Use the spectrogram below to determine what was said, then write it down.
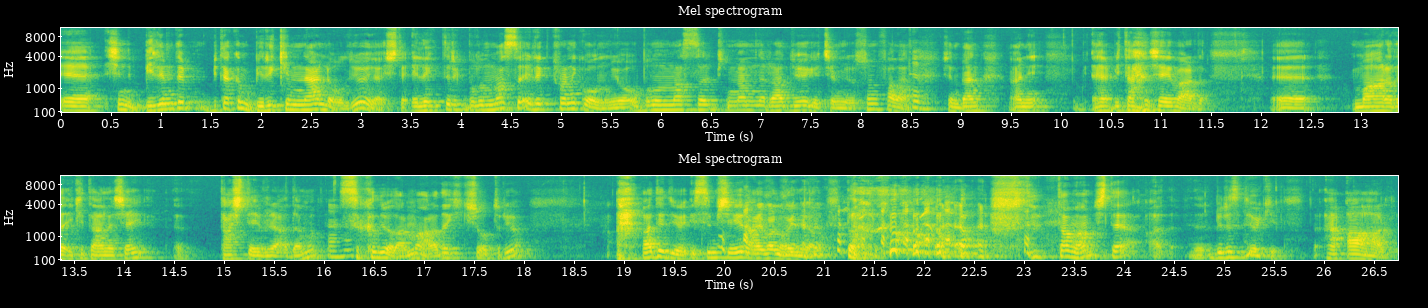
Ee, şimdi bilimde bir takım birikimlerle oluyor ya işte elektrik bulunmazsa elektronik olmuyor. O bulunmazsa bilmem ne radyoya geçemiyorsun falan. Tabii. Şimdi ben hani bir tane şey vardı. Ee, mağarada iki tane şey e, taş devri adamı sıkılıyorlar. Mağarada iki kişi oturuyor. Hadi diyor isim şehir hayvan oynayalım. tamam işte birisi diyor ki ha, A harfi.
